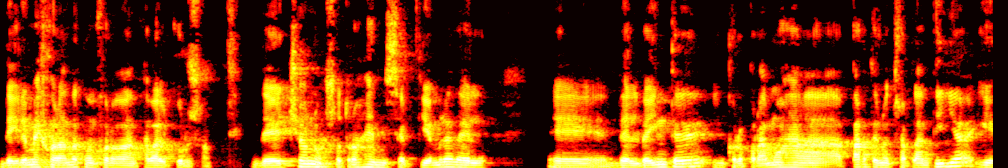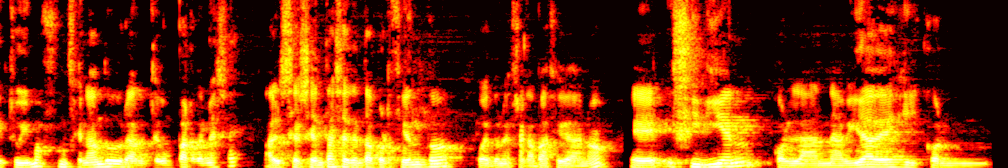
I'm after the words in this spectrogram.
de ir mejorando conforme avanzaba el curso. De hecho, nosotros en septiembre del eh, del 20 incorporamos a parte de nuestra plantilla y estuvimos funcionando durante un par de meses al 60-70% pues, de nuestra capacidad. ¿no? Eh, si bien con las navidades y con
